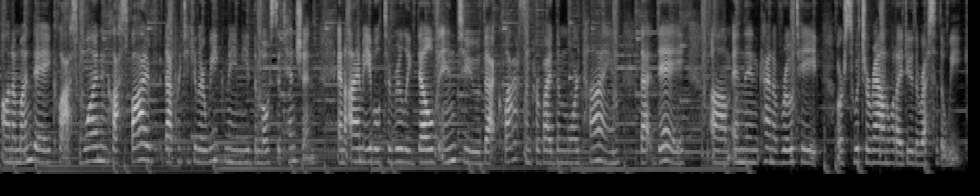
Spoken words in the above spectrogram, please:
On a Monday, class one and class five that particular week may need the most attention and I'm able to really delve into that class and provide them more time that day um, and then kind of rotate or switch around what I do the rest of the week.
